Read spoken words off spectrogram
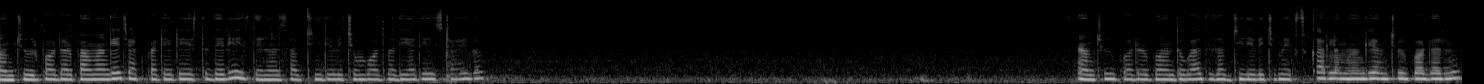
ਅਮਚੂਰ ਪਾਊਡਰ ਪਾਵਾਂਗੇ ਚਟਪਟੇ ਟੇਸਟ ਦੇ ਲਈ, ਇਸ ਦੇ ਨਾਲ ਸਬਜ਼ੀ ਦੇ ਵਿੱਚੋਂ ਬਹੁਤ ਵਧੀਆ ਟੇਸਟ ਆਏਗਾ। ਅਮਚੂਰ ਪਾਊਡਰ ਪਾਉਣ ਤੋਂ ਬਾਅਦ ਸਬਜ਼ੀ ਦੇ ਵਿੱਚ ਮਿਕਸ ਕਰ ਲਵਾਂਗੇ ਅਮਚੂਰ ਪਾਊਡਰ ਨੂੰ।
